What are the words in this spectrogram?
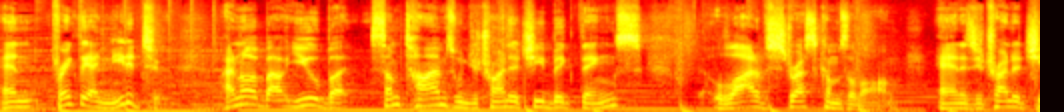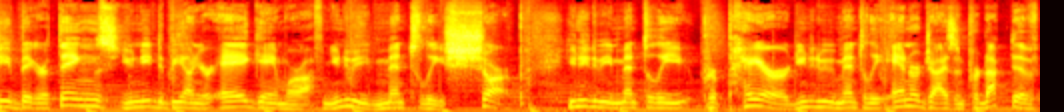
And frankly, I needed to. I don't know about you, but sometimes when you're trying to achieve big things, a lot of stress comes along. And as you're trying to achieve bigger things, you need to be on your A game more often. You need to be mentally sharp. You need to be mentally prepared. You need to be mentally energized and productive.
